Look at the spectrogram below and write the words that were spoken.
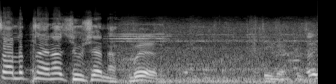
चालत नाही ना शिवसेना? बर. ठीक आहे.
